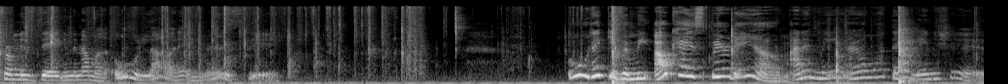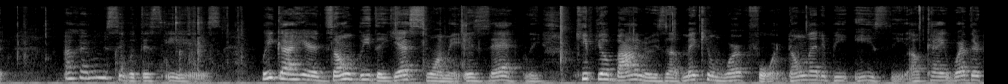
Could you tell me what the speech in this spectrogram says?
from this deck, and then I'm like, oh Lord, have mercy. Ooh, they're giving me okay, spirit. Damn, I didn't mean I don't want that many shit. Okay, let me see what this is. We got here, don't be the yes woman. Exactly. Keep your boundaries up. Make him work for it. Don't let it be easy. Okay. Whether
